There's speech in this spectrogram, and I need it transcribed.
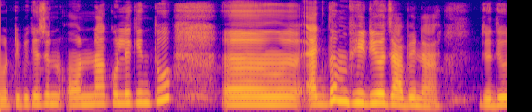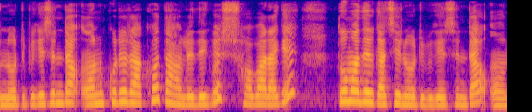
নোটিফিকেশন অন না করলে কিন্তু একদম ভিডিও যাবে না। যদিও নোটিফিকেশানটা অন করে রাখো, তাহলে দেখবে সবার আগে তোমাদের কাছে নোটিফিকেশনটা অন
